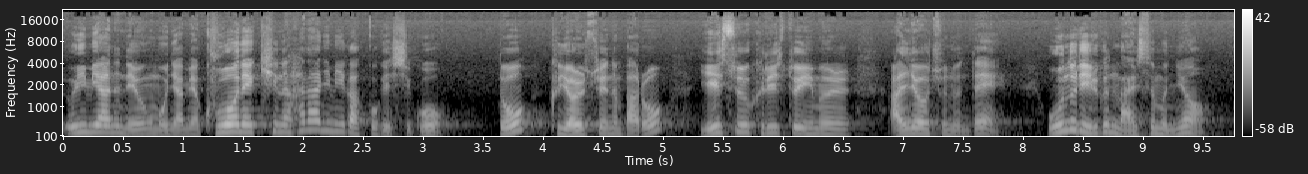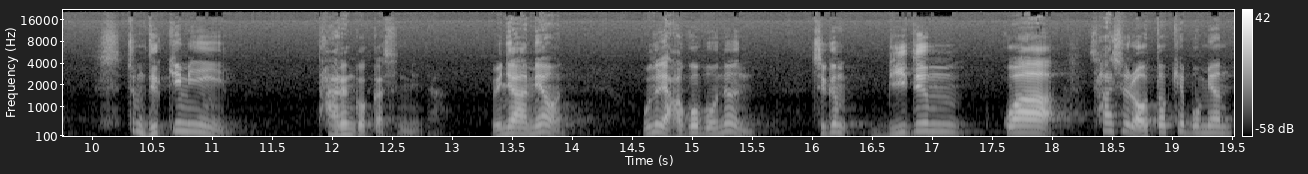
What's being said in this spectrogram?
의미하는 내용은 뭐냐면 구원의 키는 하나님이 갖고 계시고 또 그 열쇠는 바로 예수 그리스도임을 알려주는데 오늘 읽은 말씀은요 좀 느낌이 다른 것 같습니다. 왜냐하면 오늘 야고보는 지금 믿음과 사실 어떻게 보면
